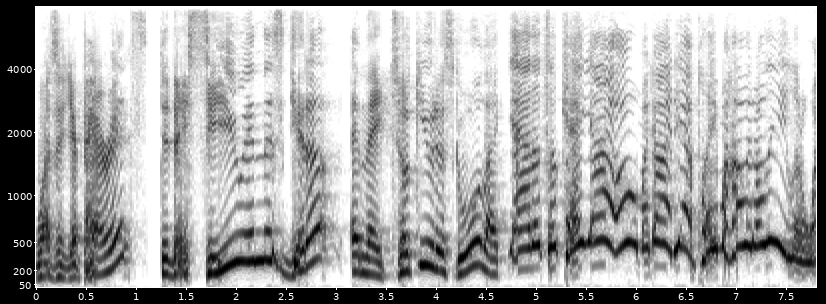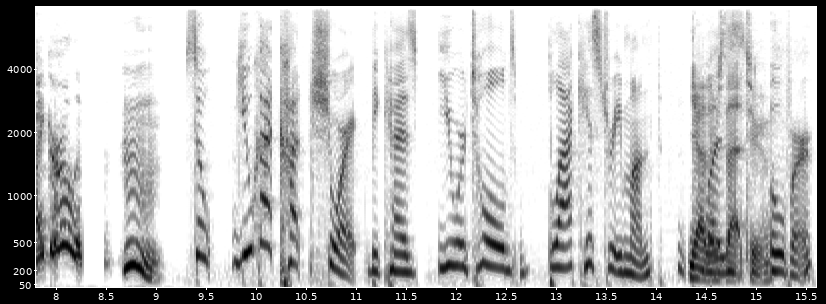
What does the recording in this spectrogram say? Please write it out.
Was it your parents? Did they see you in this getup and they took you to school? Like, yeah, that's okay. Yeah. Oh my God. Yeah. Play Muhammad Ali, little white girl. Hmm. So you got cut short because you were told Black History Month Yeah, there's that too. over.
